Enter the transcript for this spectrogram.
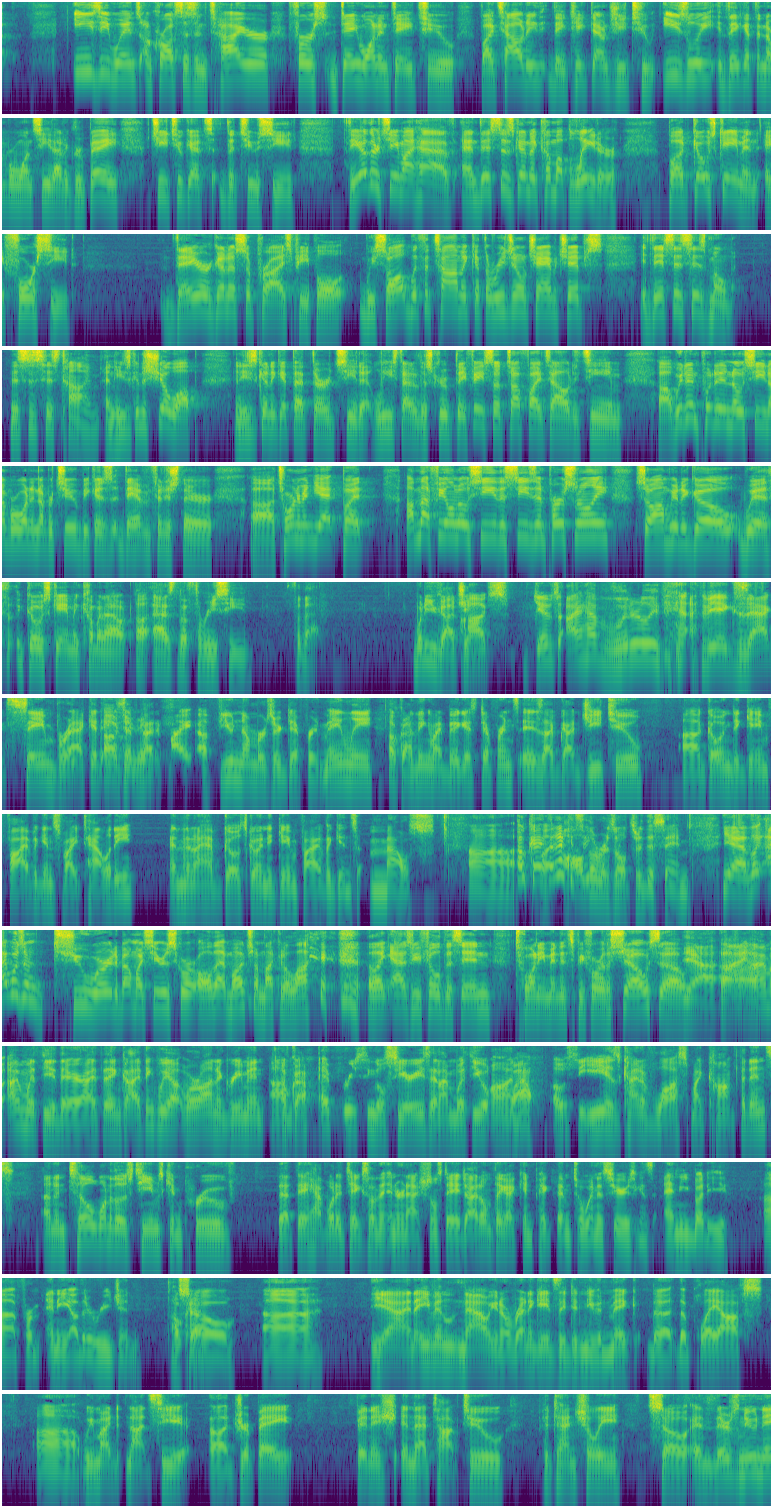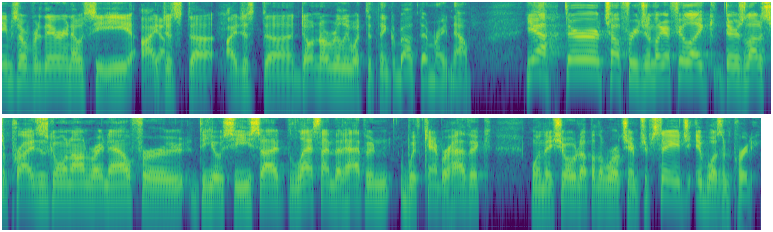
Easy wins across this entire first day one and day two. Vitality, they take down G2 easily. They get the number one seed out of Group A. G2 gets the two seed. The other team I have, and this is going to come up later, but Ghost Gaming, a four seed. They are going to surprise people. We saw it with Atomic at the regional championships. This is his moment. This is his time, and he's going to show up and he's going to get that third seed at least out of this group. They face a tough vitality team. Uh, we didn't put in OC number one and number two because they haven't finished their uh, tournament yet, but I'm not feeling OC this season personally, so I'm going to go with Ghost Gaming coming out uh, as the three seed for that. What do you got, Uh, James? Gibbs, I have literally the, the exact same bracket, Oh, except? I, my, a few numbers are different. Mainly, Okay. I think my biggest difference is I've got G2 uh, going to game five against Vitality, and then I have Ghost going to game five against Mouse. Uh, Okay, but then I can all see- the results are the same. Yeah, like I wasn't too worried about my series score all that much. I'm not gonna lie. like as we filled this in 20 minutes before the show, so Yeah, uh, I, I'm I'm with you there. I think I think we we're on agreement on Okay. every single series, and I'm with you on. Wow. OCE has kind of lost my confidence, and until one of those teams can prove that they have what it takes on the international stage, I don't think I can pick them to win a series against anybody uh, from any other region. Okay. So. Uh, yeah, and even now, you know, Renegades they didn't even make the the playoffs. Uh, we might not see uh, Drippay finish in that top two potentially. So, and there's new names over there in OCE. I Yep. just, uh, I just uh, don't know really what to think about them right now. yeah, they're a tough region. Like I feel like there's a lot of surprises going on right now for the OCE side. Last time that happened with Camber Havoc, when they showed up on the World Championship stage, it wasn't pretty.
